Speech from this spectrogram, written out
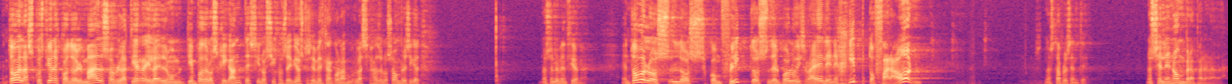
En todas las cuestiones, cuando el mal sobre la tierra y el tiempo de los gigantes y los hijos de Dios que se mezclan con las hijas de los hombres, no se le menciona. En todos los, los conflictos del pueblo de Israel, en Egipto, Faraón, no está presente. No se le nombra para nada.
